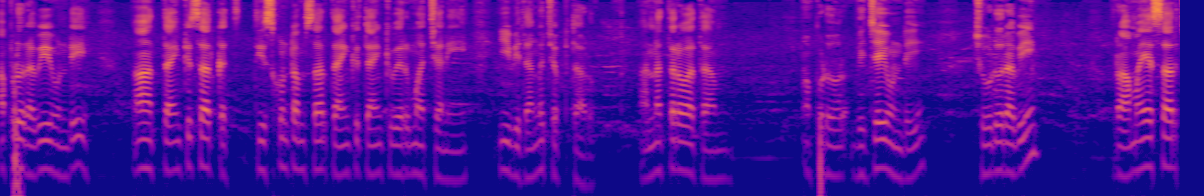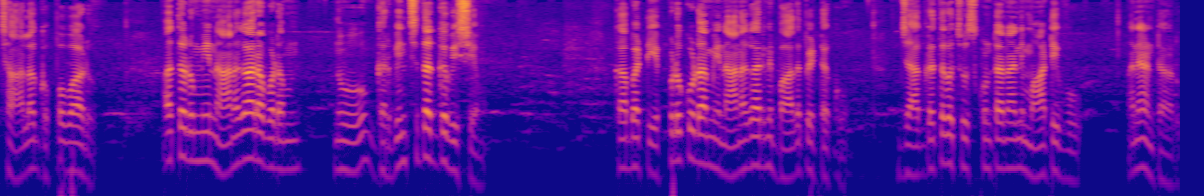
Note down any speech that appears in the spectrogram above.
అప్పుడు రవి ఉండి థ్యాంక్ యూ సార్ తీసుకుంటాం sir thank you thank you very much అని ఈ విధంగా చెప్తాడు. అన్న తర్వాత అప్పుడు విజయ్ ఉండి చూడు రవి రామయ్య సార్ చాలా గొప్పవాడు. అతడు మీ నాన్నగారు అవ్వడం నువ్వు గర్వించదగ్గ విషయం. కాబట్టి ఎప్పుడు కూడా మీ నాన్నగారిని బాధ పెట్టకు. జాగ్రత్తగా చూసుకుంటానని మాటివ్వు అని అంటాడు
